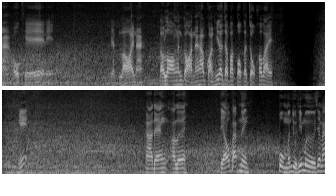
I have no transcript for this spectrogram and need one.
อะโอเคนี่เรียบร้อยนะ เราลองกันก่อนนะครับ ก่อนที่เราจะประกบกระจกเข้าไปงี้อ่าแดงเอาเลย เดี๋ยวแป๊บหนึ่งปุ่มมันอยู่ที่มือใช่ไหม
